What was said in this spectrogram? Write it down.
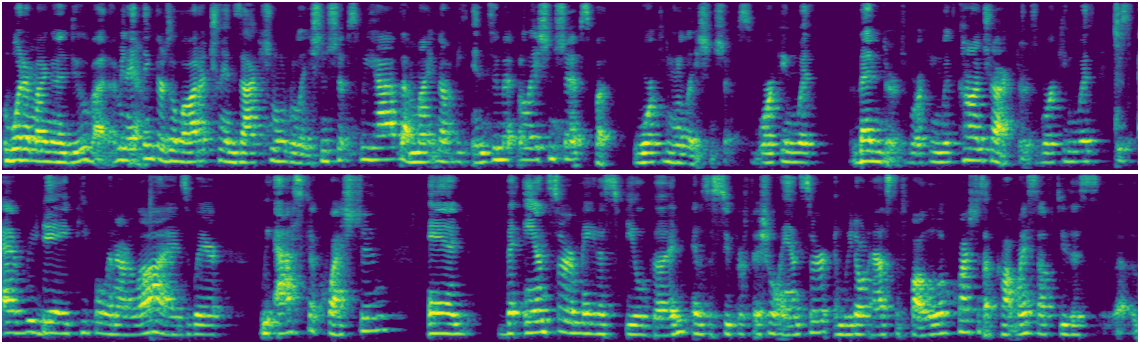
What am I going to do about it? I mean, I think there's a lot of transactional relationships we have that might not be intimate relationships, but working relationships, working with vendors, working with contractors, working with just everyday people in our lives where we ask a question and the answer made us feel good. It was a superficial answer and we don't ask the follow up questions. I've caught myself do this uh,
